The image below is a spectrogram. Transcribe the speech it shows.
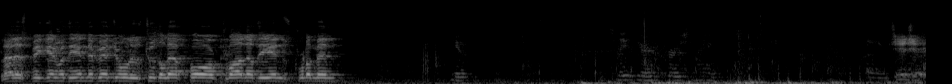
Let us begin with the individual who's to the left forefront of the instrument. You state your first name. I am JJ.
